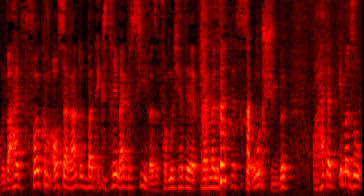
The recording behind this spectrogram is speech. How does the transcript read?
Und war halt vollkommen außer Rand und war extrem aggressiv. Also vermutlich hatte der permanent Testosteronschübe und hat dann immer so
